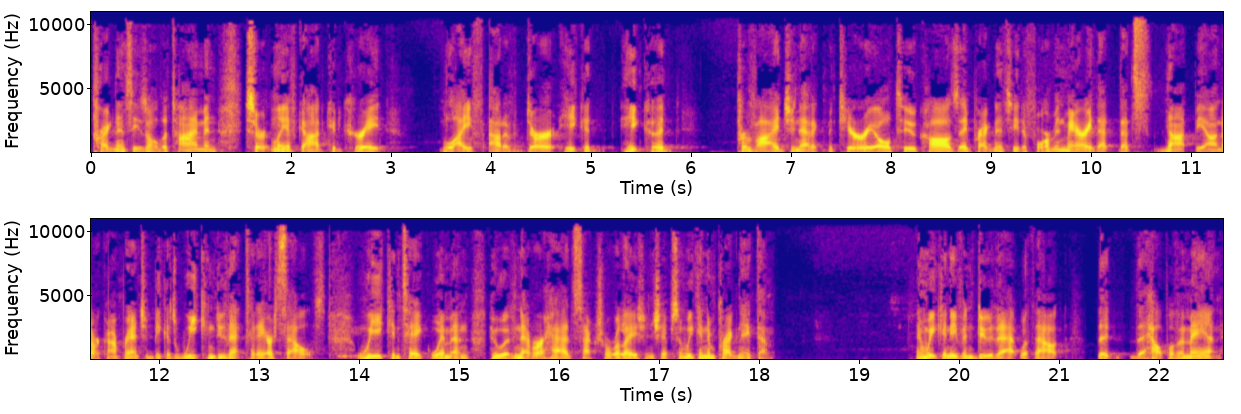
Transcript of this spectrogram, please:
pregnancies all the time. And certainly if God could create life out of dirt, he could, he could provide genetic material to cause a pregnancy to form in Mary. That, that's not beyond our comprehension because we can do that today ourselves. We can take women who have never had sexual relationships and we can impregnate them. And we can even do that without the, the help of a man.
